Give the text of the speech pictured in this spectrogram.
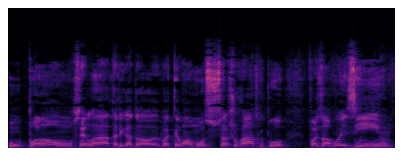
Um pão, sei lá, tá ligado? Vai ter um almoço, churrasco, pô, faz um arrozinho.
